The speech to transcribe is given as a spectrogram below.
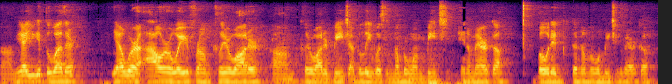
Um, yeah, you get the weather. Yeah, we're an hour away from Clearwater. Um, Clearwater Beach, I believe, was the number one beach in America. Voted the number one beach in America.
